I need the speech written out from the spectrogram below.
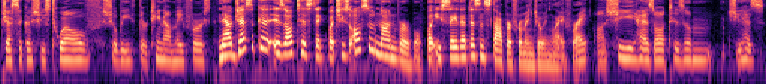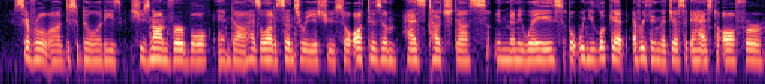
Jessica, she's 12. She'll be 13 on May 1st. Now, Jessica is autistic, but she's also nonverbal. But you say that doesn't stop her from enjoying life, right? Uh, she has autism. She has several uh, disabilities. She's nonverbal and uh, has a lot of sensory issues. So, autism has touched us in many ways. But when you look at everything that Jessica has to offer,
